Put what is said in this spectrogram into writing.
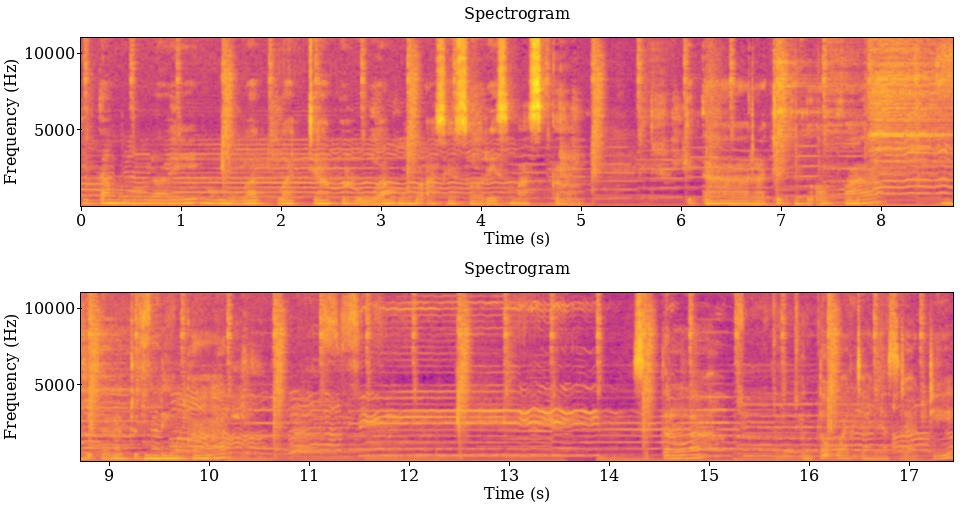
Kita memulai membuat wajah beruang untuk aksesoris masker. Kita rajut bentuk oval, kita rajut melingkar. Setelah bentuk wajahnya jadi,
